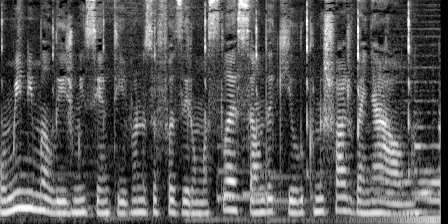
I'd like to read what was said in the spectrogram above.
o minimalismo incentiva-nos a fazer uma seleção daquilo que nos faz bem à alma.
